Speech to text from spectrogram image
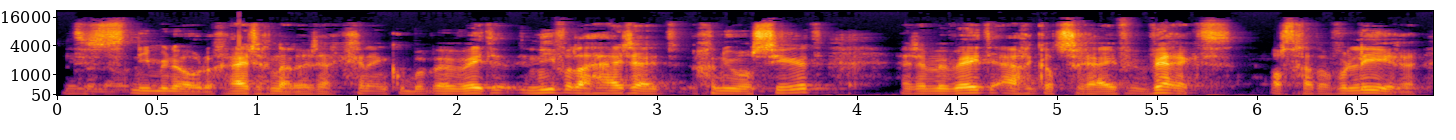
Het is meer niet meer nodig. Hij zegt, nou, dat is eigenlijk geen enkel... We weten, in ieder geval, hij zei het genuanceerd. Hij zei, we weten eigenlijk dat schrijven werkt als het gaat over leren. We,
